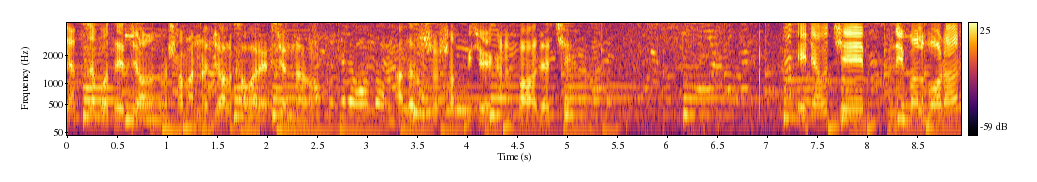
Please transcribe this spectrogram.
যাত্রাপথে জল, সামান্য জল খাবারের জন্য আদর্শ সব কিছু এখানে পাওয়া যাচ্ছে। এটা হচ্ছে নেপাল বর্ডার।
